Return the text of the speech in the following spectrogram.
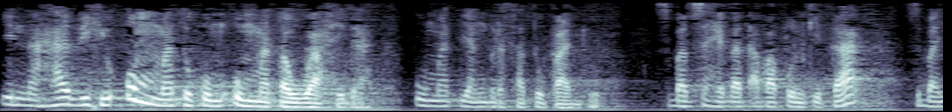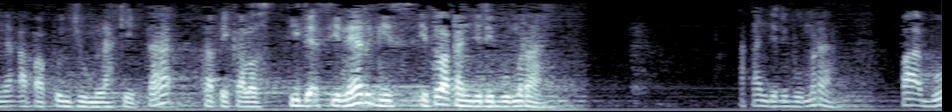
inna hadhihi ummatukum ummatan wahidah umat yang bersatu padu. Sebab sehebat apa pun kita, sebanyak apa pun jumlah kita, tapi kalau tidak sinergis, itu akan jadi bumerang. Akan jadi bumerang. Pak Bu,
